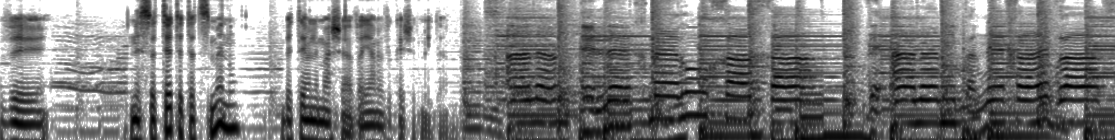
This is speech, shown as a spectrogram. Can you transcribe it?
ונסטט את עצמנו בהתאם למה שההוויה מבקשת מאיתנו. אנא אלך מרוחך, ואנא מפניך אברח.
